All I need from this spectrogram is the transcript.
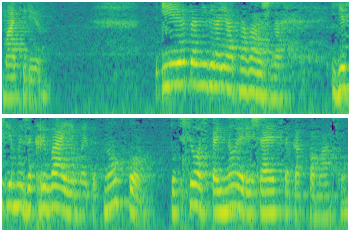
матерью. И это невероятно важно. Если мы закрываем эту кнопку, то все остальное решается как по маслу.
